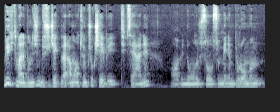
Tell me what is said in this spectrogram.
büyük ihtimalle bunun için düşecekler. Ama atıyorum çok şey bir tipse yani. Abi ne olursa olsun benim bromun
